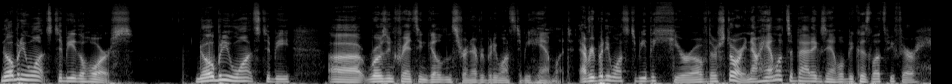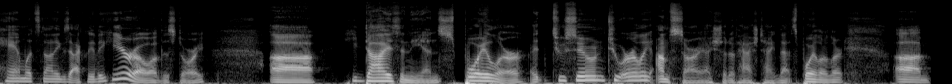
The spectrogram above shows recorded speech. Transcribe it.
Nobody wants to be the horse. Nobody wants to be uh, Rosencrantz and Guildenstern. Everybody wants to be Hamlet. Everybody wants to be the hero of their story. Now, Hamlet's a bad example because, let's be fair, Hamlet's not exactly the hero of the story. Uh, he dies in the end. Spoiler. Uh, too soon? Too early? I'm sorry. I should have hashtagged that. Spoiler alert. Um,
